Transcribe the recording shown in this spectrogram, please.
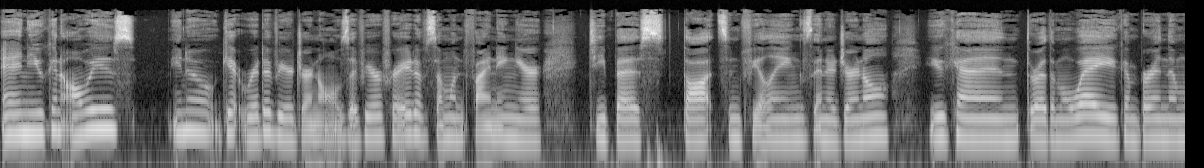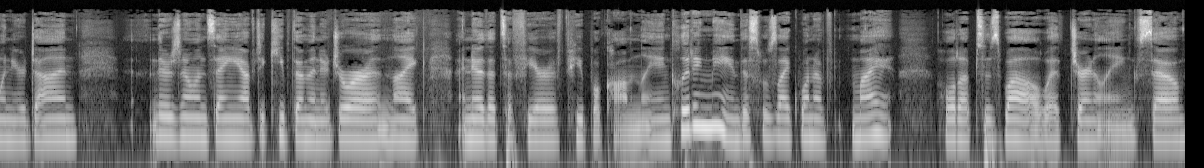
and you can always you know, get rid of your journals. If you're afraid of someone finding your deepest thoughts and feelings in a journal, you can throw them away, you can burn them when you're done. There's no one saying you have to keep them in a drawer. And, like, I know that's a fear of people commonly, including me. This was like one of my holdups as well with journaling. So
